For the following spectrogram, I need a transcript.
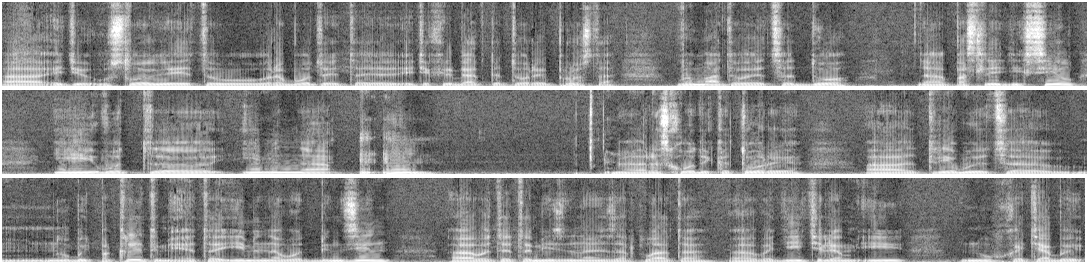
э, эти условия, эту работу это, этих ребят, которые просто выматываются до последних сил. И вот именно расходы, которые а, требуется м, ну, быть покрытыми, это именно вот бензин, а, вот эта мизерная зарплата а, водителям и ну хотя бы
